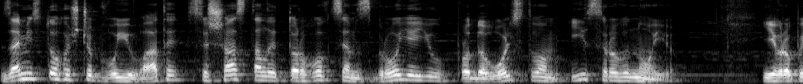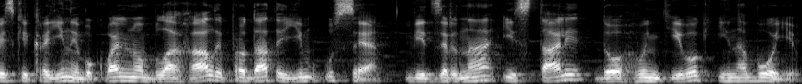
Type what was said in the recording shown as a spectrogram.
Замість того, щоб воювати, США стали торговцем зброєю, продовольством і сировиною. Європейські країни буквально благали продати їм усе від зерна і сталі до гвинтівок і набоїв.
